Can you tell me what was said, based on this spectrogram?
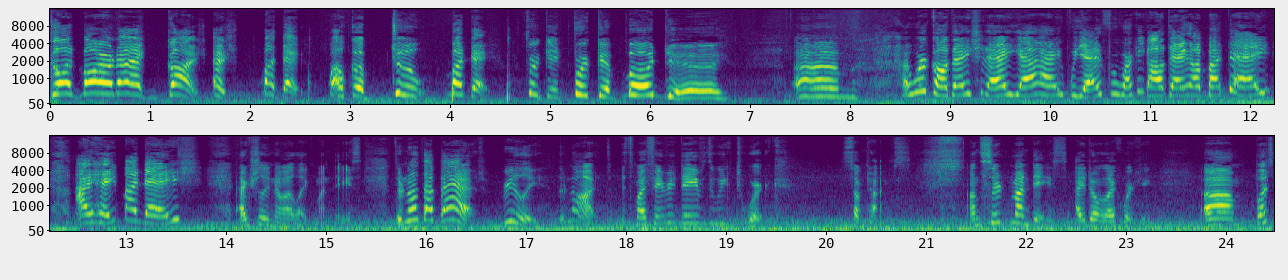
Good morning, guys. It's Monday. Welcome to Monday. Freaking, freaking Monday. Um, I work all day today. Yay. Well, yay for working all day on Monday. I hate Mondays. Actually, no, I like Mondays. They're not that bad. Really. They're not. It's my favorite day of the week to work. Sometimes. On certain Mondays, I don't like working. Um, but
